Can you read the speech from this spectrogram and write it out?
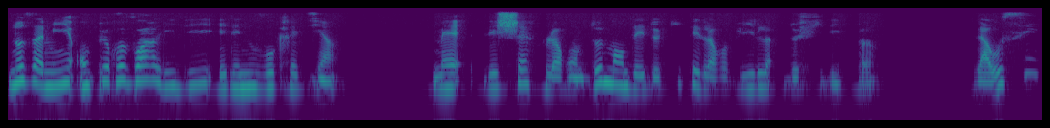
nos amis ont pu revoir Lydie et les nouveaux chrétiens. Mais les chefs leur ont demandé de quitter leur ville de Philippe. Là aussi,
